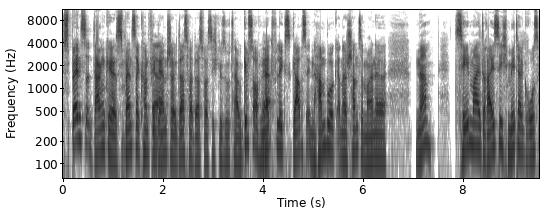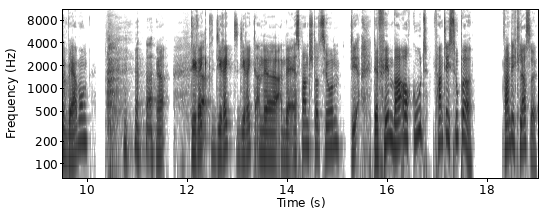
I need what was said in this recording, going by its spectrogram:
Spencer, danke. Spencer Confidential, das war das, was ich gesucht habe. Gibt's auf Ja. Netflix, gab es in Hamburg an der Schanze meine, na, 10 mal 30 Meter große Werbung. Ja. Direkt, direkt, direkt an der, an der S-Bahn-Station. Der Film war auch gut. Fand ich super. Fand ich klasse.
